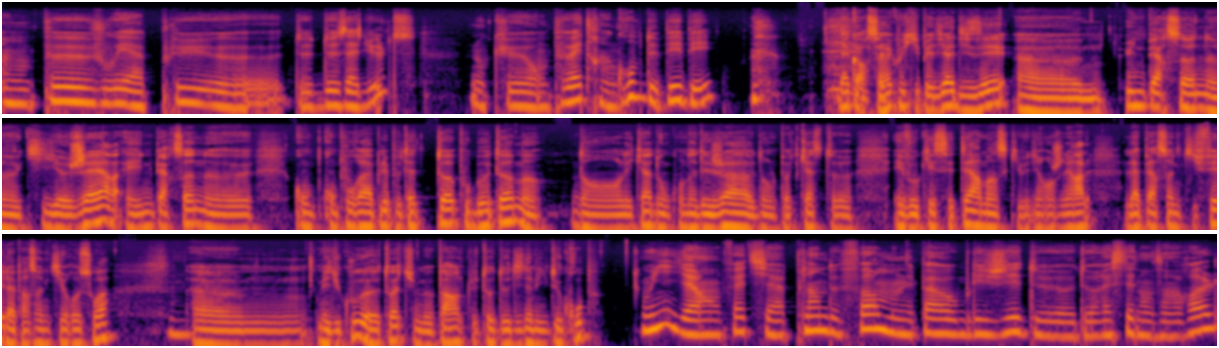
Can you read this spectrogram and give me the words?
on peut jouer à plus euh, de deux adultes. Donc, euh, on peut être un groupe de bébés. D'accord, c'est vrai que Wikipédia disait euh, une personne euh, qui gère et une personne euh, qu'on pourrait appeler peut-être top ou bottom dans les cas donc on a déjà dans le podcast euh, évoqué ces termes, hein, ce qui veut dire en général la personne qui fait, la personne qui reçoit. Mm. Mais du coup, toi, tu me parles plutôt de dynamique de groupe. Oui, il y a en fait, il y a plein de formes. On n'est pas obligé de, de rester dans un rôle.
